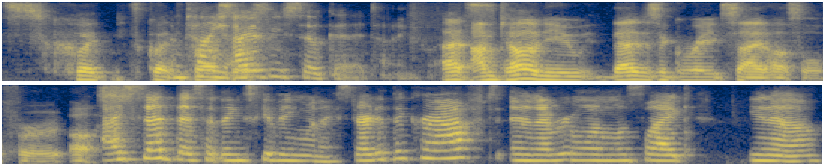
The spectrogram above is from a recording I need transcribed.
It's quite it's quite. I'm telling you, I'd be so good at tying. I, clothes. I'm telling you, that is a great side hustle for us. I said this at Thanksgiving when I started the craft, and everyone was like, you know,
